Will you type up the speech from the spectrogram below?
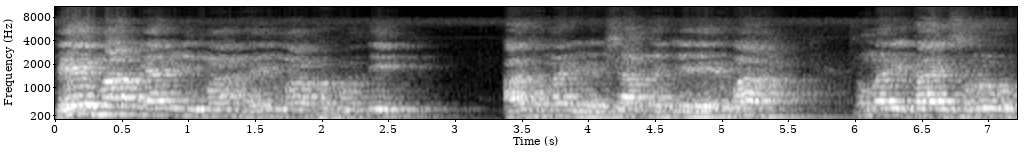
હે માં પ્યારણી માં, હે માં ભગવતી, આજ અમારી રક્ષા કરજે, હે માં. અમારી કાય સ્વરૂપ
